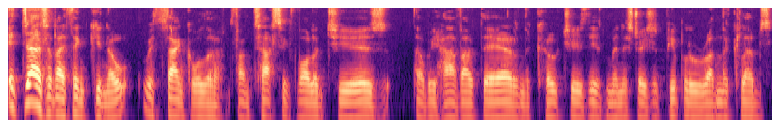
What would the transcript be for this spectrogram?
It does, and I think, you know, we thank all the fantastic volunteers that we have out there and the coaches, the administrators, people who run the clubs.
